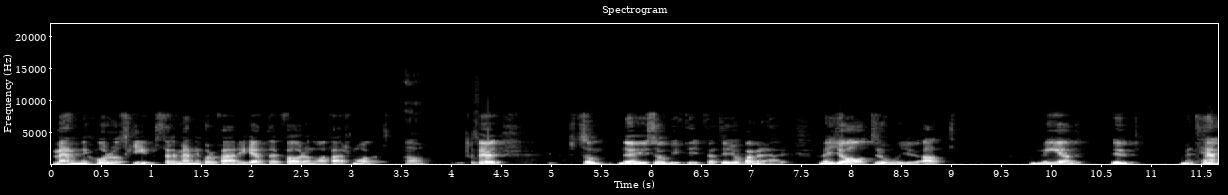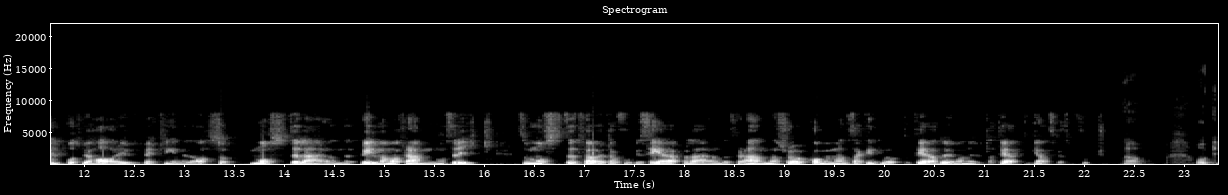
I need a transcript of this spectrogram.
människor och skills eller människor och färdigheter för att nå affärsmålet. Ja. Så jag, som, nu är jag ju subjektiv för att jag jobbar med det här. Men jag tror ju att med, ut, med tempot vi har i utvecklingen idag så måste lärandet, vill man vara framgångsrik så måste ett företag fokusera på lärandet för annars så kommer man sagt inte vara uppdaterad, då är man utdaterad ganska så fort. Ja. Och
